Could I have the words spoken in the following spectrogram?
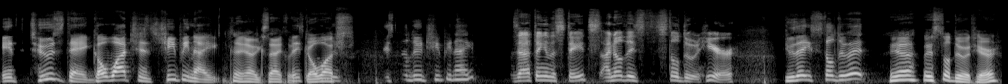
It's Tuesday. Go watch his cheapy night. yeah, exactly. They Go watch. Do, they still do cheapy night? Is that a thing in the states? I know they still do it here. Do they still do it? Yeah, they still do it here.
